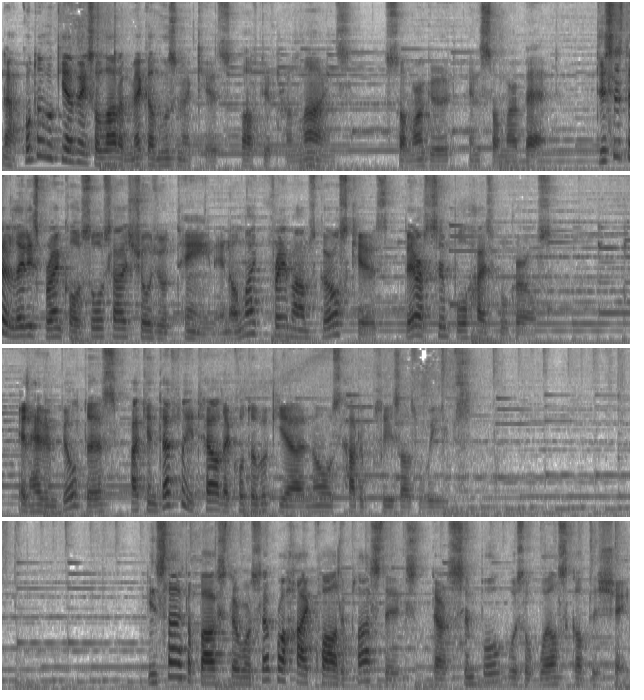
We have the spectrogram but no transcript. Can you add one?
Now Kotobukiya makes a lot of Mecha Musume kits of different lines. Some are good and some are bad. This is their latest brand called Sousai Shoujo Teien and unlike Frame Arms girls kits, they are simple high school girls. And having built this, I can definitely tell that Kotobukiya knows how to please us weebs. Inside the box there were several high quality plastics that are simple with a well sculpted shape.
